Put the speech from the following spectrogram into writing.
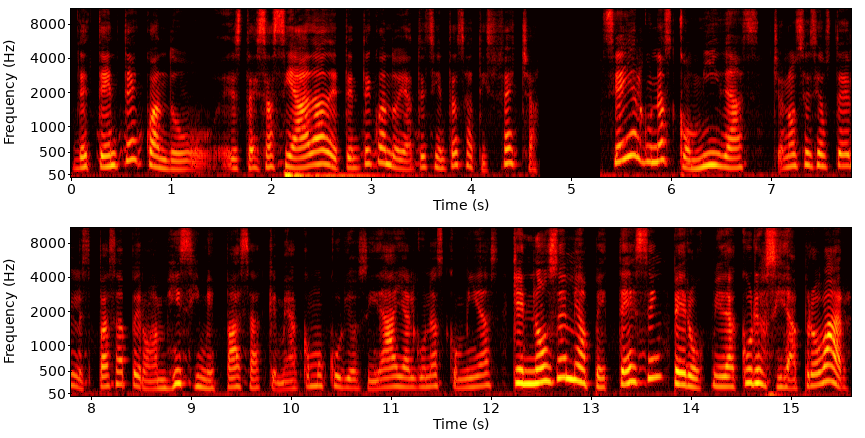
detente cuando estés saciada, detente cuando ya te sientas satisfecha. Si hay algunas comidas, yo no sé si a ustedes les pasa, pero a mí sí me pasa, que me da como curiosidad. Hay algunas comidas que no se me apetecen, pero me da curiosidad probar.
